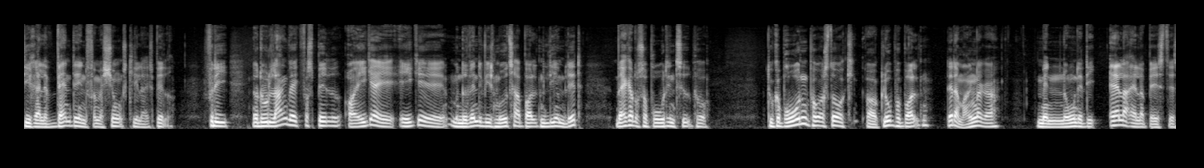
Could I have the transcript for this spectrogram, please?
de relevante informationskilder i spillet. Fordi når du er langt væk fra spillet, og ikke, er, ikke nødvendigvis modtager bolden lige om lidt, hvad kan du så bruge din tid på? Du kan bruge den på at stå og, og glo på bolden. Det er der mange, der gør. Men nogle af de aller, allerbedste,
